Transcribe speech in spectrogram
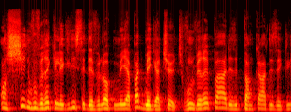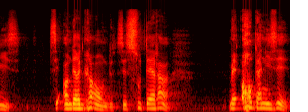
En Chine, vous verrez que l'église se développe, mais il n'y a pas de méga church. Vous ne verrez pas des pancartes des églises. C'est underground, c'est souterrain, mais organisé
